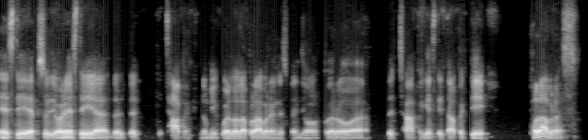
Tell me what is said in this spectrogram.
este episodio, este, uh, the, the, topic, no me acuerdo la palabra en español, pero uh, the topic, este topic de palabras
